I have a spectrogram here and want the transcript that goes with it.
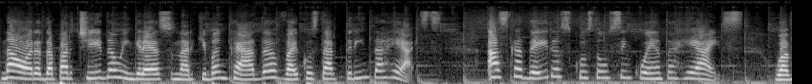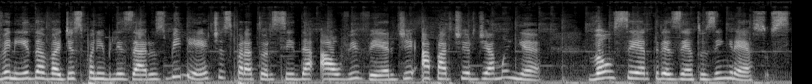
Na hora da partida, o ingresso na arquibancada vai custar 30 reais. As cadeiras custam 50 reais. O Avenida vai disponibilizar os bilhetes para a torcida Alviverde a partir de amanhã. Vão ser 300 ingressos.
